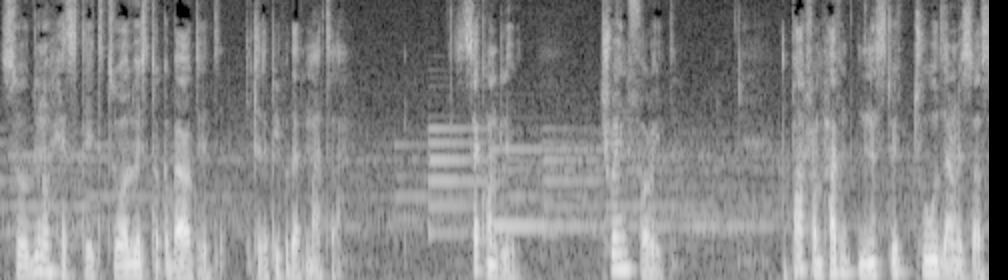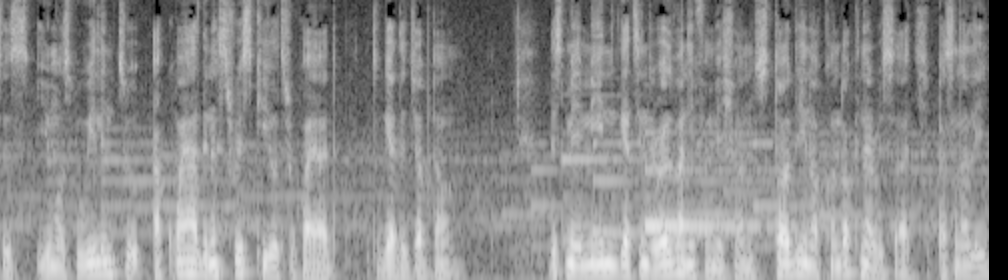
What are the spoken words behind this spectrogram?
so do not hesitate to always talk about it to the people that matter. Secondly, train for it. Apart from having the necessary tools and resources, you must be willing to acquire the necessary skills required to get the job done. This may mean getting the relevant information, studying or conducting a research personally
